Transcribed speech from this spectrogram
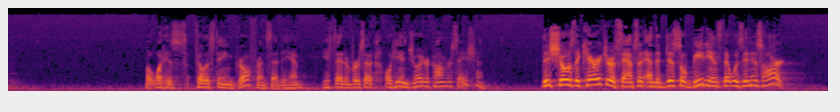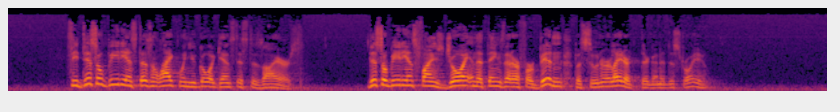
But what his Philistine girlfriend said to him, he said in verse 7, oh, he enjoyed her conversation. This shows the character of Samson and the disobedience that was in his heart. See, disobedience doesn't like when you go against its desires. Disobedience finds joy in the things that are forbidden, but sooner or later, they're going to destroy you.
